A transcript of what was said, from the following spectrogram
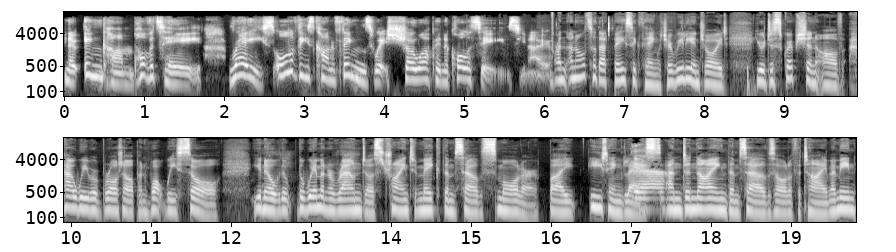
you know, income, poverty, race, all of these kind of things which show up inequalities, you know. And, and also that basic thing, which I really enjoyed, your description of how we were brought up and what we saw, you know, the, the women around us trying to make themselves smaller by eating less yeah. and denying themselves all of the time. I mean,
